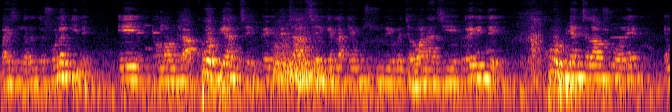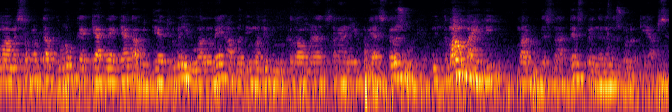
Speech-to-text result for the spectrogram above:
ભાઈ નરેન્દ્ર સોલંકીને, એ અમારું જે આખું અભિયાન છે, કઈ રીતે ચાલશે, કેટલા કેમ્પસો સુધી અમે જવાના છીએ, કઈ રીતે આખું અભિયાન ચલાવશું અને એમાં અમે સફળતાપૂર્વક ક્યાંક ને ક્યાંક આ વિદ્યાર્થીઓને, યુવાનોને આ બધીમાંથી દૂર કરવા માટે સરાહનીય પ્રયાસ કરશું. એની તમામ માહિતી મારા પ્રદેશના અધ્યક્ષ ભાઈ નરેન્દ્ર સોલંકી આપશે.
